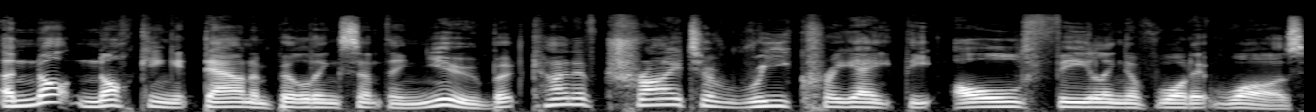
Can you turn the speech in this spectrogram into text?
and not knocking it down and building something new, but kind of try to recreate the old feeling of what it was,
